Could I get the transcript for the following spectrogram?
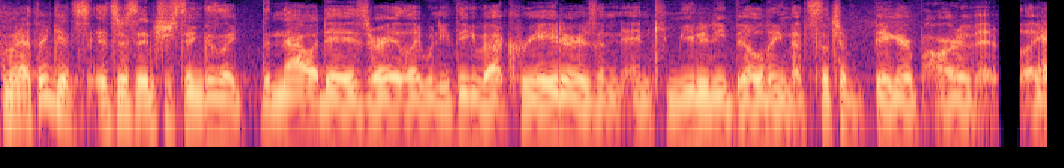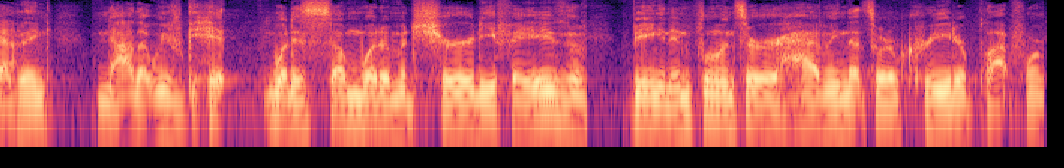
I mean, I think it's it's just interesting because like the nowadays, right? Like when you think about creators and, and community building, that's such a bigger part of it. Like Yeah. I think now that we've hit what is somewhat a maturity phase of being an influencer or having that sort of creator platform,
